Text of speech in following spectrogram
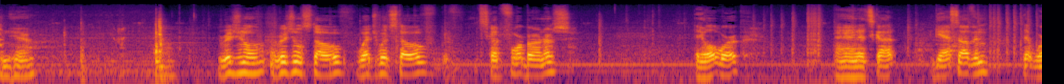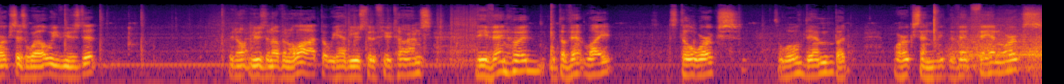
in here. Original original stove, Wedgewood stove. It's got four burners. They all work. And it's got gas oven that works as well. We've used it. We don't use an oven a lot, but we have used it a few times. The vent hood with the vent light still works. It's a little dim, but works. And the vent fan works.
